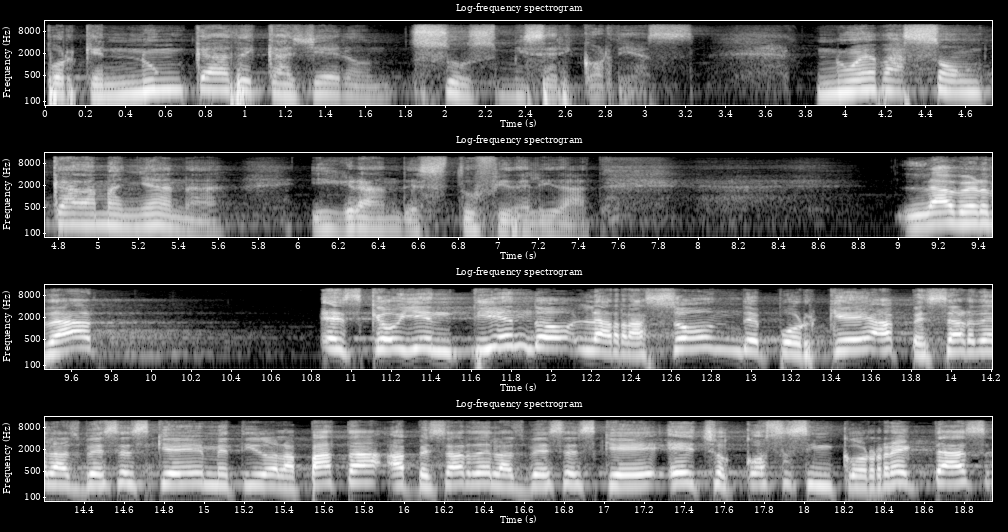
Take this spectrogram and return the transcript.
porque nunca decayeron sus misericordias. Nuevas son cada mañana y grande es tu fidelidad. La verdad es que hoy entiendo la razón de por qué, a pesar de las veces que he metido la pata, a pesar de las veces que he hecho cosas incorrectas,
